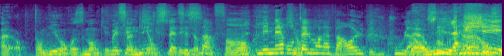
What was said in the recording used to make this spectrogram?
Alors, tant mieux, heureusement qu'il y a des femmes qui ont des enfants. Les mères ont tellement la parole que du coup, là, bah on s'est lâché.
